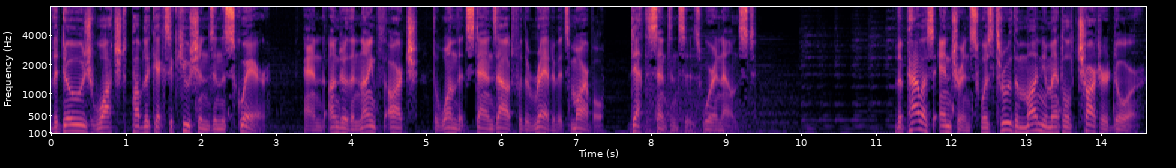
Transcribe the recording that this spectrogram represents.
the Doge watched public executions in the square, and under the ninth arch, the one that stands out for the red of its marble, death sentences were announced. The palace entrance was through the monumental charter door,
